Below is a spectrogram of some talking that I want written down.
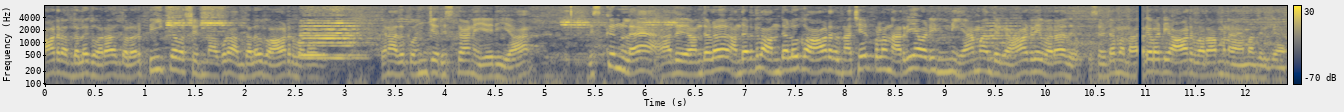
ஆர்டர் அந்தளவுக்கு வராது தொடர் பீக் ஹவர்ஸ்னா கூட அந்தளவுக்கு ஆர்டர் வராது. ஏன்னா அது கொஞ்சம் ரிஸ்க்கான ஏரியா ரிஸ்க்குன்னு அது அந்தளவு அந்த இடத்துல அந்த அளவுக்கு ஆர்டர் நான் சேட்பெல்லாம் நிறைய வாட்டி நின்று ஏமாந்துருக்கேன். ஆர்டரே வராது. சில டைம் நிறைய வாட்டி ஆர்டர் வராமல் நான் ஏமாந்துருக்கேன்.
